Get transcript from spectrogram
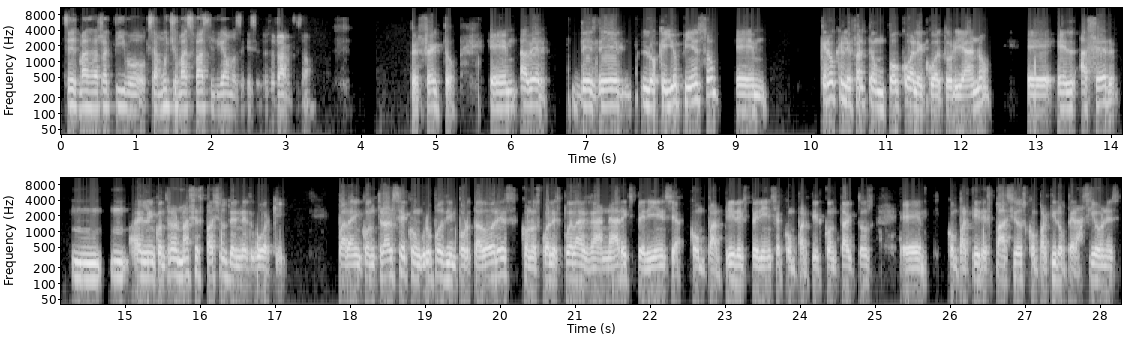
ser más atractivo o sea mucho más fácil, digamos, esos trámites, ¿no? Perfecto. Em, a ver, desde lo que yo pienso, em, creo que le falta un poco al ecuatoriano eh, el hacer, mm, mm, el encontrar más espacios de networking para encontrarse con grupos de importadores con los cuales pueda ganar experiencia, compartir experiencia, compartir contactos, eh, compartir espacios, compartir operaciones.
